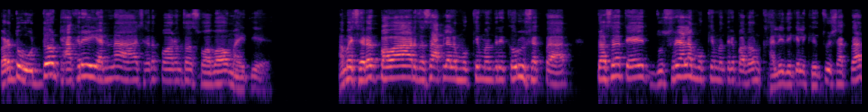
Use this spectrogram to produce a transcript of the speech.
परंतु उद्धव ठाकरे यांना शरद पवारांचा स्वभाव माहिती आहे. मग शरद पवार जसं आपल्याला मुख्यमंत्री करू शकतात तसं ते दुसऱ्याला मुख्यमंत्री पदावरून खाली देखील खेचू शकतात.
